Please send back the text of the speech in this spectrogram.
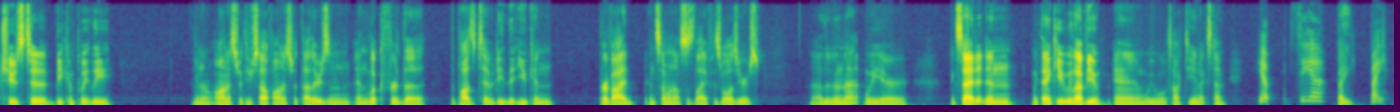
choose to be completely you know honest with yourself honest with others and and look for the the positivity that you can provide in someone else's life as well as yours. Other than that we are excited and we thank you we love you and we will talk to you next time Yep. See ya. bye Bye.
